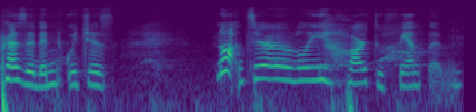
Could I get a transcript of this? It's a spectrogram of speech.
president, which is not terribly hard to fathom.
